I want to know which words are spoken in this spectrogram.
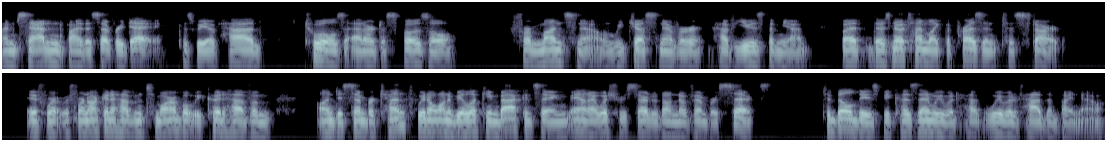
I'm saddened by this every day because we have had tools at our disposal for months now, and we just never have used them yet. But there's no time like the present to start. If we're if we're not going to have them tomorrow, but we could have them on December 10th, we don't want to be looking back and saying, "Man, I wish we started on November 6th to build these," because then we would have we would have had them by now.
